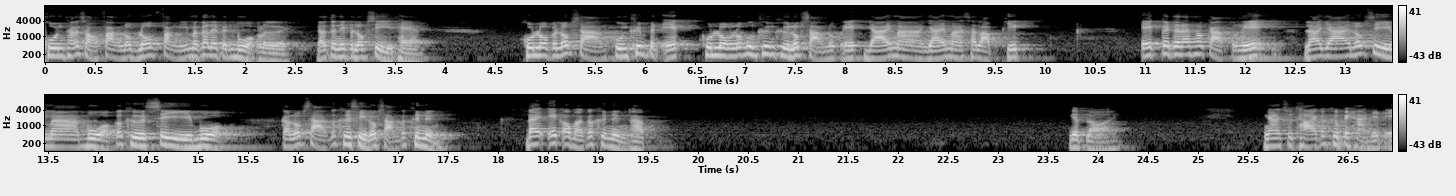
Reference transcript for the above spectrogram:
คูณทั้งสองฝั่งลบลบฝั่งนี้มันก็เลยเป็นบวกเลย แล้วตัวนี้เป็นลบ 4 แทน คูณลงเป็นลบ3คูณขึ้นเป็น x คูณลงลบคูณขึ้นคือลบ3ลบ x ย้ายมาย้ายมาสลับพลิก x ก็จะได้เท่ากับตรงนี้ แล้วย้ายลบ4มาบวกก็คือ4บวกกับลบ3ก็คือ4ลบ3ก็คือ1ได้ x ออกมาก็คือ1ครับ เรียบร้อย งานสุดท้ายก็คือไปหาเด a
